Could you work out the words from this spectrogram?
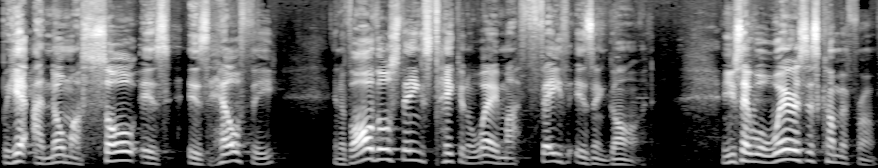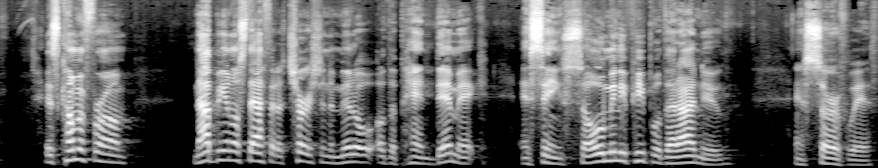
But yet I know my soul is, is healthy. And if all those things taken away, my faith isn't gone. And you say, well, where is this coming from? It's coming from not being on staff at a church in the middle of the pandemic and seeing so many people that I knew and served with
